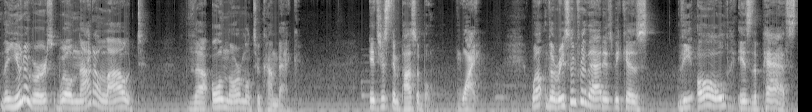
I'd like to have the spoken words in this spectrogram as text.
the universe will not allow the old normal to come back. It's just impossible. Why? Well, the reason for that is because the old is the past,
